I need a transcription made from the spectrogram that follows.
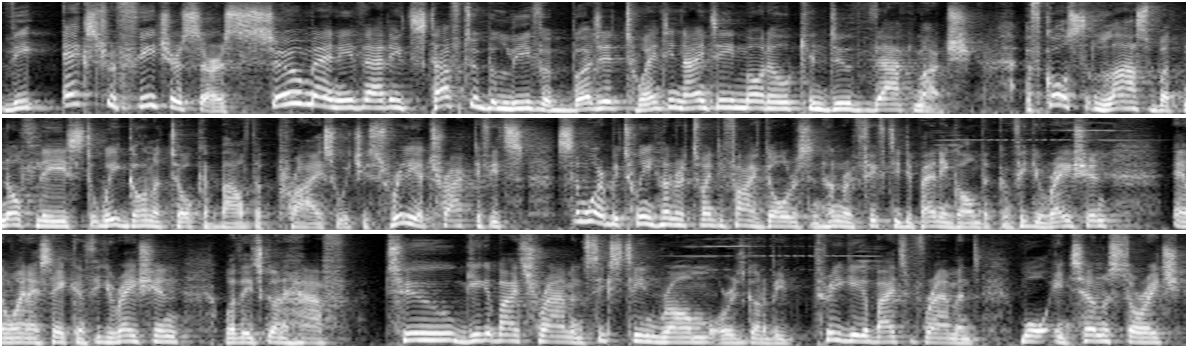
The extra features are so many that it's tough to believe a budget 2019 model can do that much. Of course, last but not least, we're gonna talk about the price, which is really attractive. It's somewhere between $125 and 150 depending on the configuration. And when I say configuration, whether it's gonna have 2 gigabytes RAM and 16 ROM, or it's to be 3 gigabytes of RAM and more internal storage,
